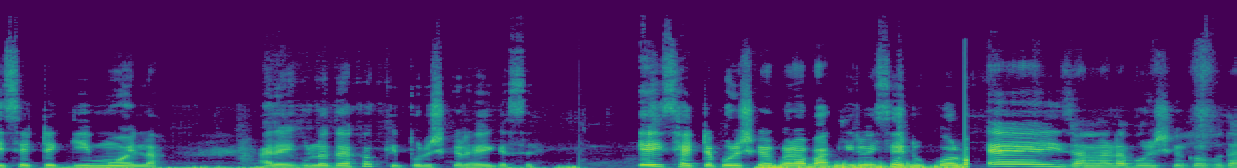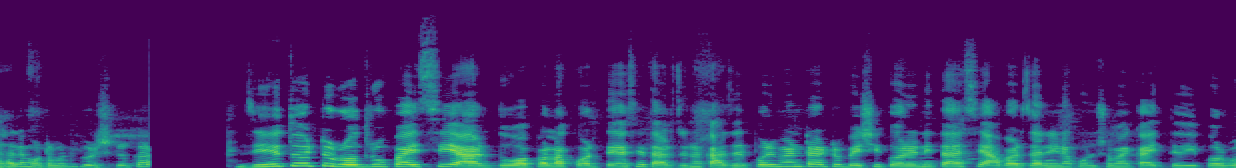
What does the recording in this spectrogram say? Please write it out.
এই সাইডটা কি ময়লা। আর এগুলো দেখো কি পরিষ্কার হয়ে গেছে। এই সাইডটা পরিষ্কার করা বাকি রয়েছে একটু করব। এই জানলাটা পরিষ্কার করব, তাহলে মোটামুটি পরিষ্কার করা। যেহেতু একটু রোদ্রু পাইছি আর দোয়াপালা করতে আছে, তার জন্য কাজের পরিমাণটা একটু বেশি করে নিতে আসি আবার জানি না কোন সময় কাইতে দিয়ে পড়ব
